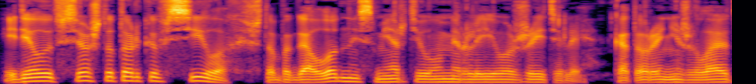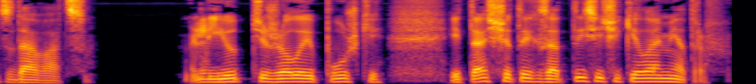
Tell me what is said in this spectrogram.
и делают все, что только в силах, чтобы голодной смертью умерли его жители, которые не желают сдаваться. Льют тяжелые пушки и тащат их за тысячи километров.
